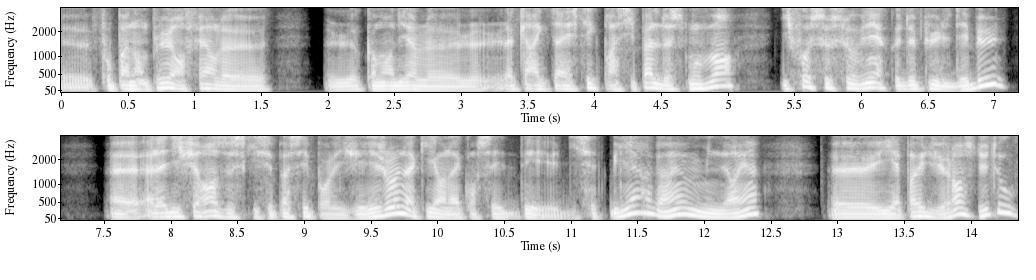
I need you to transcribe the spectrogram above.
euh, faut pas non plus en faire le, le comment dire le, la caractéristique principale de ce mouvement. Il faut se souvenir que depuis le début, euh, à la différence de ce qui s'est passé pour les gilets jaunes, à qui on a concédé 17 milliards quand même, mine de rien, euh, il n'y a pas eu de violence du tout.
